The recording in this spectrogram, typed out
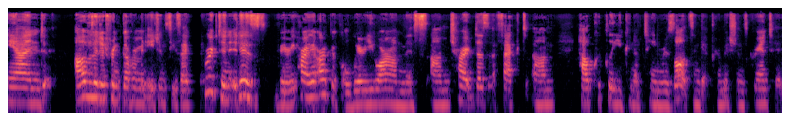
and of the different government agencies I've worked in, it is very hierarchical. Where you are on this um, chart does affect um, how quickly you can obtain results and get permissions granted.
